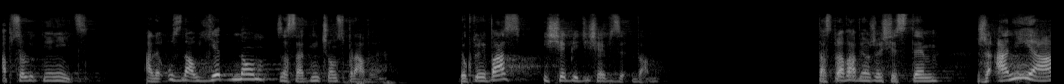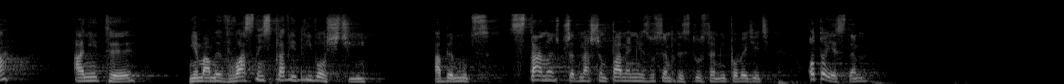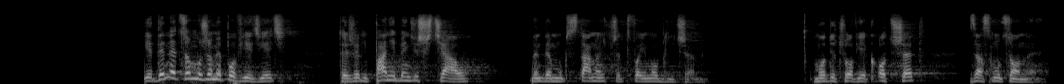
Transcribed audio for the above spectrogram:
Absolutnie nic. Ale uznał jedną zasadniczą sprawę do której Was i siebie dzisiaj wzywam. Ta sprawa wiąże się z tym, że ani ja, ani Ty nie mamy własnej sprawiedliwości, aby móc stanąć przed naszym Panem Jezusem Chrystusem i powiedzieć: Oto jestem. Jedyne, co możemy powiedzieć, to jeżeli Panie będziesz chciał, będę mógł stanąć przed Twoim obliczem. Młody człowiek odszedł zasmucony,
